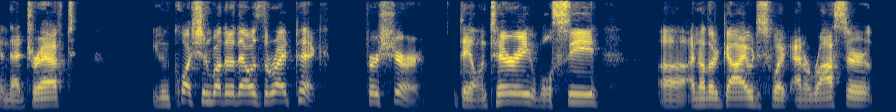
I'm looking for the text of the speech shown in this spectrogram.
in that draft. You can question whether that was the right pick for sure. Dalen Terry, we'll see. Uh, another guy who just like on a roster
